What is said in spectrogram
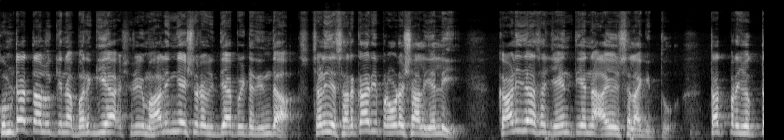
ಕುಮಟಾ ತಾಲೂಕಿನ ಬರ್ಗಿಯ ಶ್ರೀ ಮಹಾಲಿಂಗೇಶ್ವರ ವಿದ್ಯಾಪೀಠದಿಂದ ಸ್ಥಳೀಯ ಸರ್ಕಾರಿ ಪ್ರೌಢಶಾಲೆಯಲ್ಲಿ ಕಾಳಿದಾಸ ಜಯಂತಿಯನ್ನು ಆಯೋಜಿಸಲಾಗಿತ್ತು. ತತ್ಪ್ರಯುಕ್ತ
